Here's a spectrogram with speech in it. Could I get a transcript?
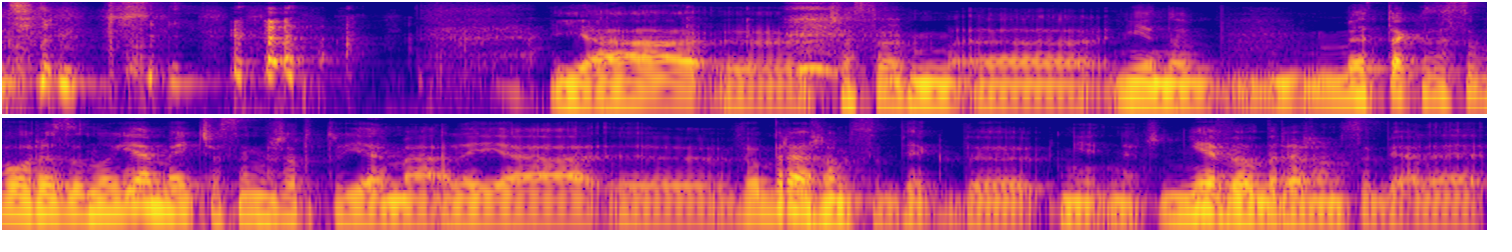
dzięki. Ja y, czasem, y, nie no, my tak ze sobą rezonujemy i czasem żartujemy, ale ja y, wyobrażam sobie jakby, nie, znaczy nie wyobrażam sobie, ale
